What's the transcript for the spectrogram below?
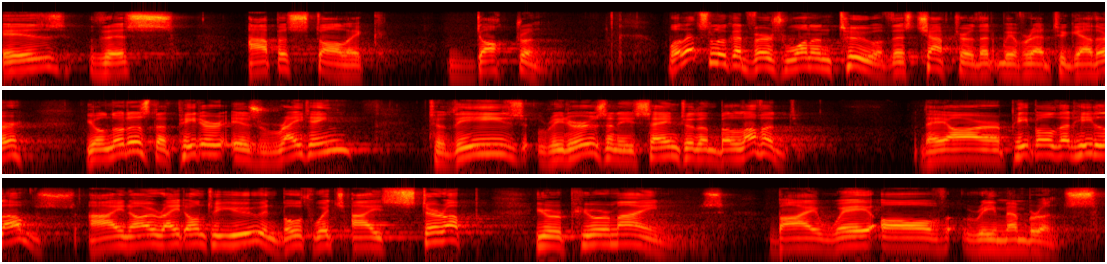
is this apostolic doctrine? Well, let's look at verse 1 and 2 of this chapter that we've read together. You'll notice that Peter is writing to these readers, and he's saying to them, Beloved, they are people that he loves. I now write unto you, in both which I stir up your pure minds by way of remembrance.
